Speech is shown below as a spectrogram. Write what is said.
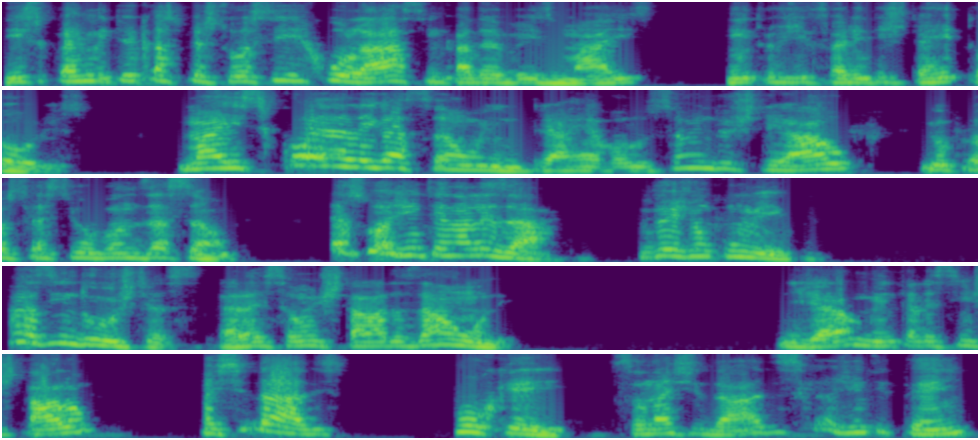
Isso permitiu que as pessoas circulassem cada vez mais entre os diferentes territórios. Mas qual é a ligação entre a Revolução Industrial e o processo de urbanização? É só a gente analisar. Vejam comigo. As indústrias, elas são instaladas aonde? geralmente elas se instalam nas cidades. Por quê? São nas cidades que a gente tem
